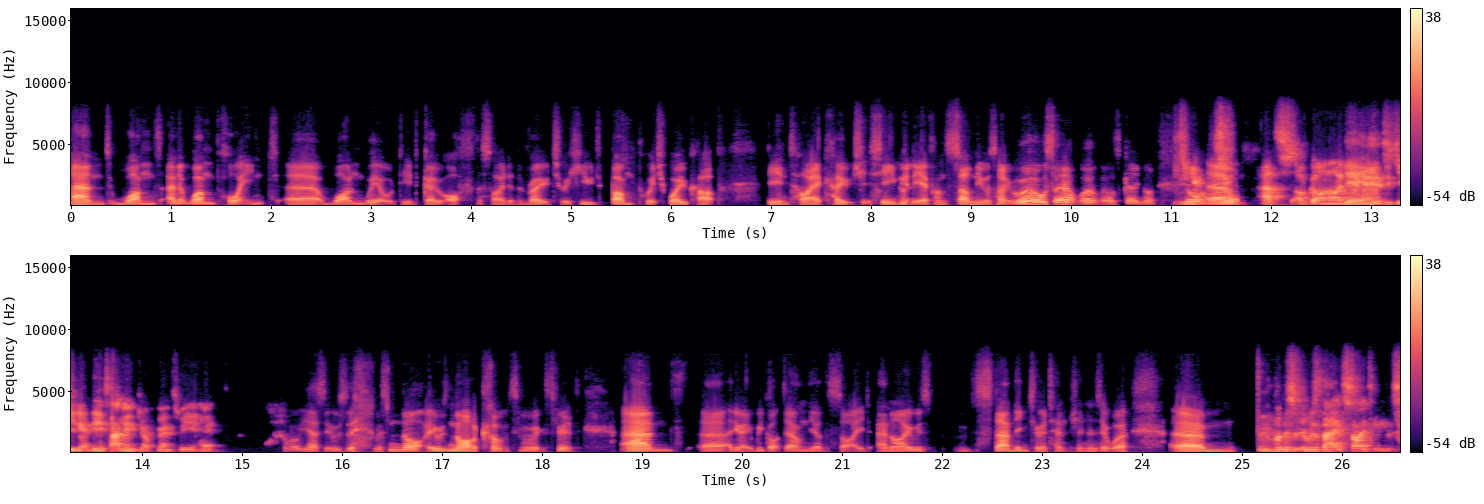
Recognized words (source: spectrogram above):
And one, and at one point, uh, one wheel did go off the side of the road to a huge bump, which woke up the entire coach. It seemingly everyone suddenly was like, "Whoa, what's that? What- What's going on?" Did you, get, Um, That's I've got an idea. yeah, did you get the Italian job going through your head? Well, yes, it was. It was not. It was not a comfortable experience. And uh, anyway, we got down the other side, and I was standing to attention, as it were. Um, It was, it was that exciting.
